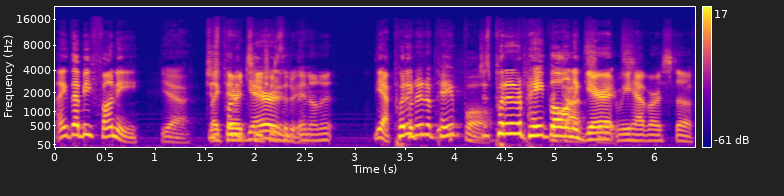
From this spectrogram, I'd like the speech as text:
I think that'd be funny. Yeah, just like there are Garrett teachers that are in on it. Yeah, put, Put it in a paintball. Just put it in a paintball and a garret. And we have our stuff.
